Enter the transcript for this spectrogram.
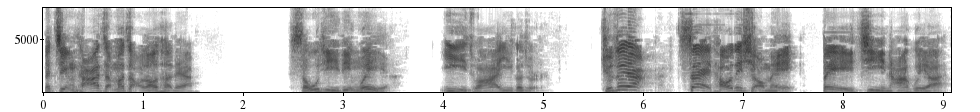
那警察怎么找到他的呀？手机定位呀。一抓一个准儿，就这样，在逃的小梅被缉拿归案。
